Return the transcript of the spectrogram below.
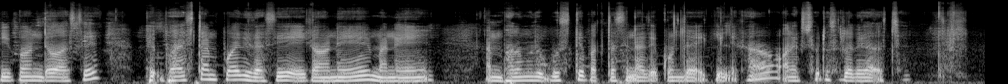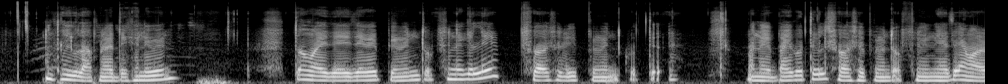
বিবরণ দেওয়া আছে ভয়েসটা আমি পরে দিতেছি এই কারণে মানে আমি ভালো মতো বুঝতে পারতেছি না যে কোন জায়গায় কী লেখা, অনেক ছোটো ছোটো দেখা যাচ্ছে। তো এগুলো আপনারা দেখে নেবেন। তো আমার এই জায়গায় পেমেন্ট অপশানে গেলে সরাসরি পেমেন্ট করতে হবে। মানে বাই করতে গেলে সরাসরি পেমেন্ট অপশনে নিয়ে যায়, আমার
